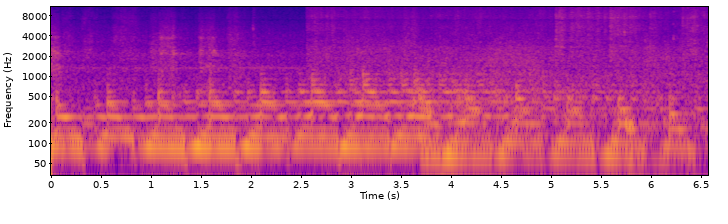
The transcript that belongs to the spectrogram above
Thank you.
